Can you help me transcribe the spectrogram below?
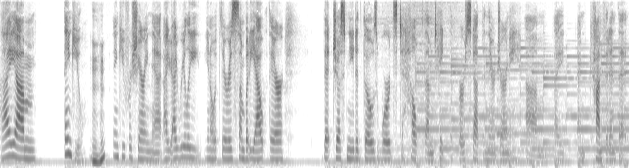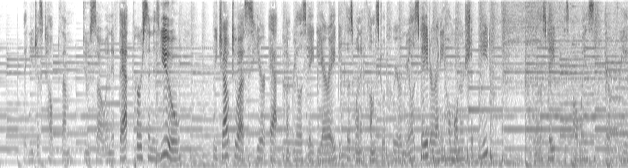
I um thank you. Mm-hmm. Thank you for sharing that. I, I really, you know, if there is somebody out there that just needed those words to help them take the first step in their journey, um, I, I'm confident that that you just helped them do so. And if that person is you, reach out to us here at Hunt Real Estate ERA because when it comes to a career in real estate or any home ownership need, Real Estate is always there for you.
